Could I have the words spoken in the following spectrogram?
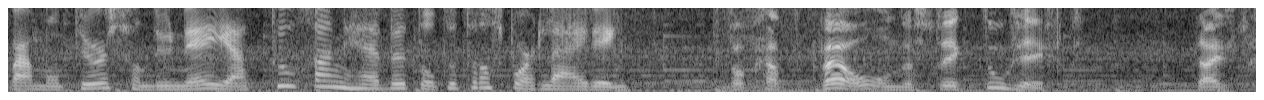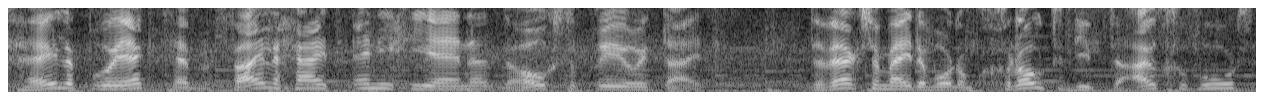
waar monteurs van Dunea toegang hebben tot de transportleiding. Dat gaat wel onder strikt toezicht. Tijdens het gehele project hebben veiligheid en hygiëne de hoogste prioriteit. De werkzaamheden worden op grote diepte uitgevoerd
